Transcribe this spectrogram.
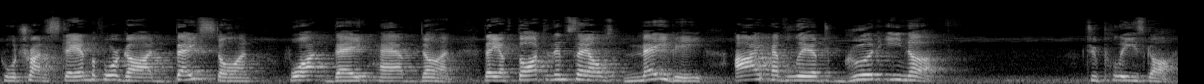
who will try to stand before God based on what they have done. They have thought to themselves, maybe I have lived good enough to please God.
